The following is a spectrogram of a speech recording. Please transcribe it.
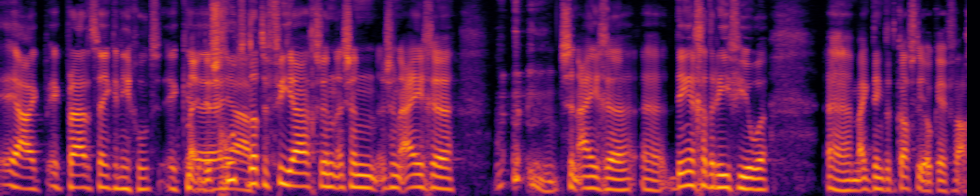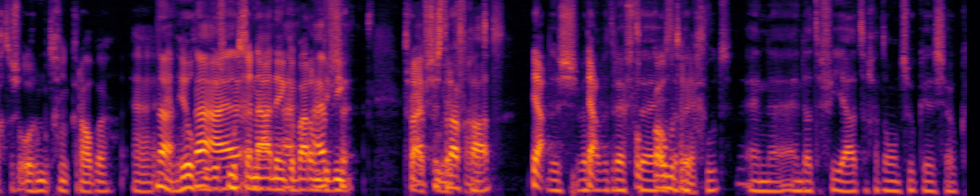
ja, ik, ik praat het zeker niet goed. Ik, nee, dus uh, goed ja. dat de VIA zijn, zijn, zijn eigen, zijn eigen uh, dingen gaat reviewen. Uh, maar ik denk dat Gasly ook even achter zijn oren moet gaan krabben. nou, en heel nou, bewust moet gaan nadenken waarom hij die, die drive straf gehad. Ja. Dus wat dat betreft is dat goed. En, en dat de VIA het gaat onderzoeken is ook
